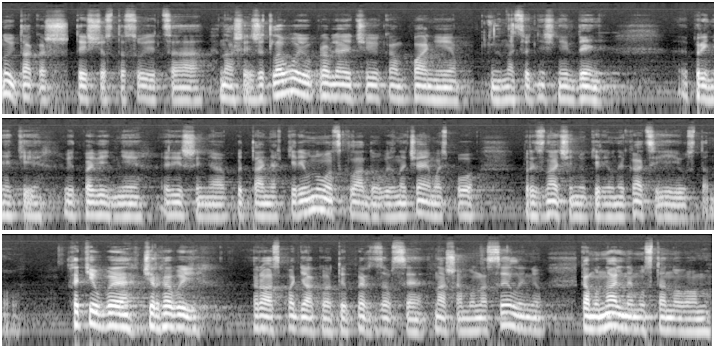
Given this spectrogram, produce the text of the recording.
Ну і також те, що стосується нашої житлової управляючої компанії, на сьогоднішній день прийняті відповідні рішення в питаннях керівного складу, визначаємось по призначенню керівника цієї установи. Хотів би черговий раз подякувати перш за все нашому населенню, комунальним установам,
